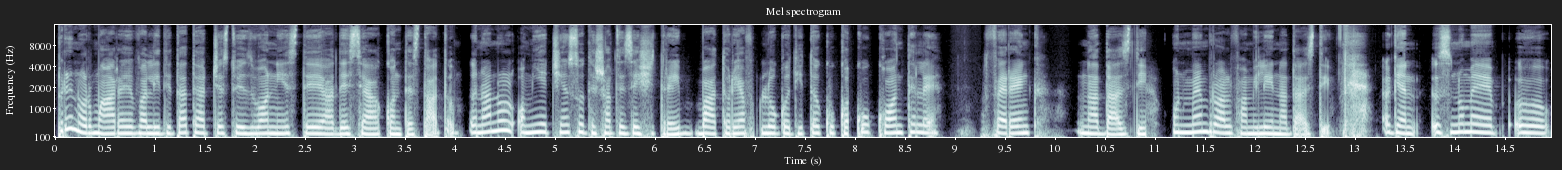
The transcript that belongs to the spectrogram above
Prin urmare, validitatea acestui zvon este adesea contestată. În anul 1573, Batoria logodită cu, cu contele Ferenc Nadazdi, un membru al familiei Nadazdi. Again, sunt nume uh,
